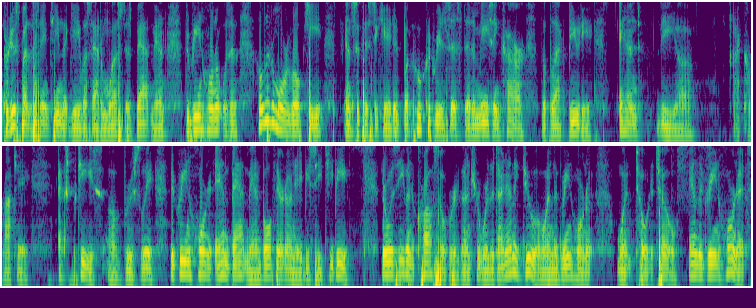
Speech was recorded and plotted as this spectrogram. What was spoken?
Produced by the same team that gave us Adam West as Batman, The Green Hornet was a, a little more low key and sophisticated, but who could resist that amazing car, the Black Beauty, and the uh, karate expertise of Bruce Lee. The Green Hornet and Batman both aired on ABC TV. There was even a crossover adventure where the dynamic duo and the Green Hornet went toe to toe. And the Green Hornet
